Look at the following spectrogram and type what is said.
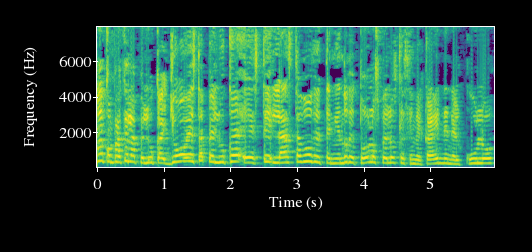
¿Dónde compraste la peluca? Yo esta peluca, este, la he estado deteniendo de todos los pelos que se me caen en el culo,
